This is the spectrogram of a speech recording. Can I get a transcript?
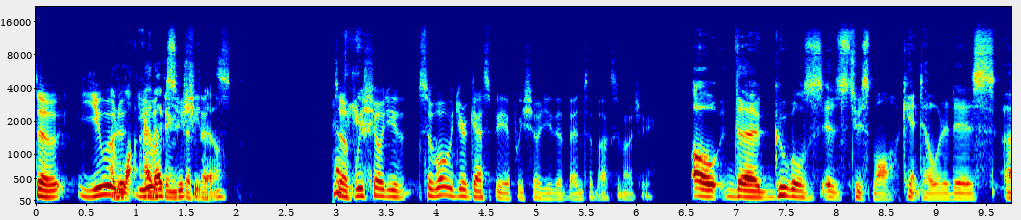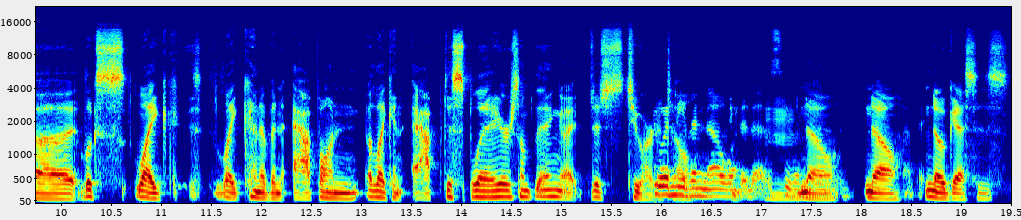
So you would, I li- you I like think that sushi, though. So if we showed you, so what would your guess be if we showed you the bento box emoji? Oh, the Google's is too small. Can't tell what it is. Uh, it looks like like kind of an app on like an app display or something. I, just too hard You to wouldn't even know what it is. Mm, wouldn't No, even- no, Okay. no guesses.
